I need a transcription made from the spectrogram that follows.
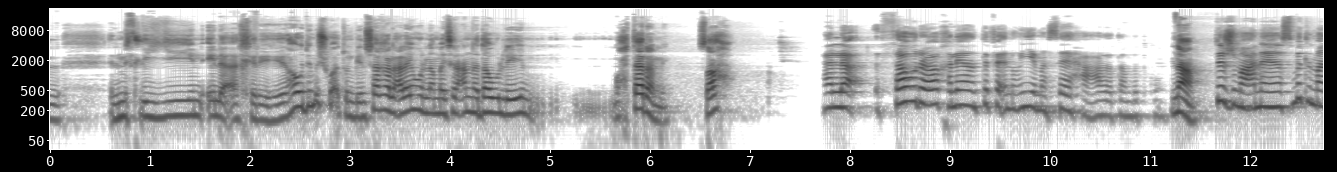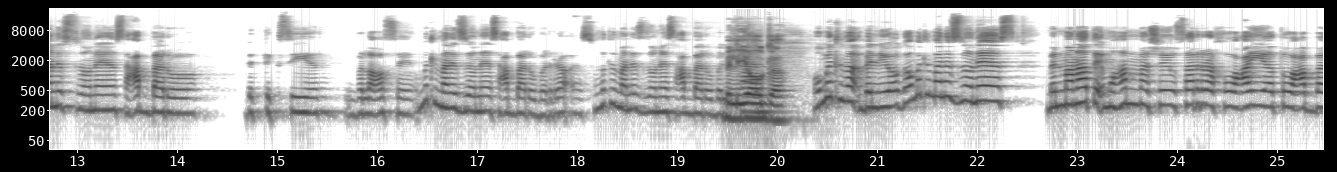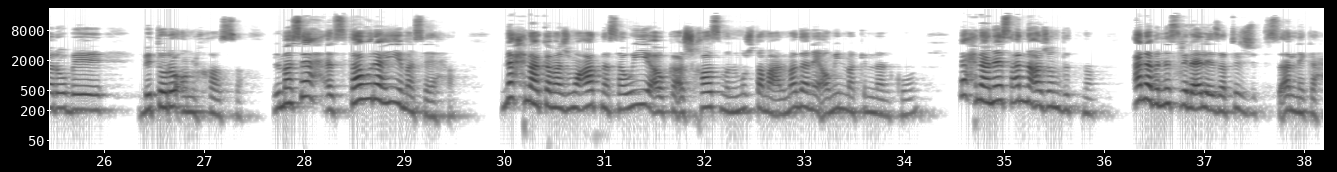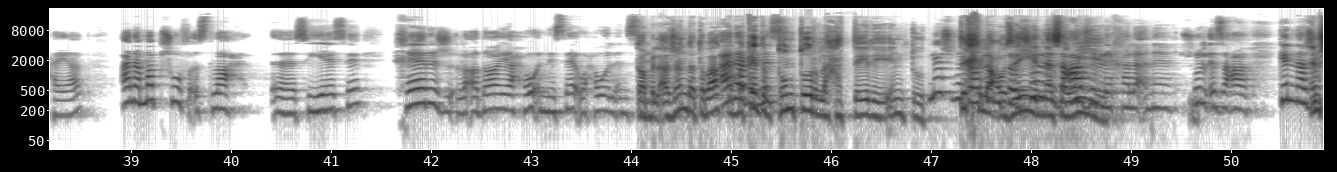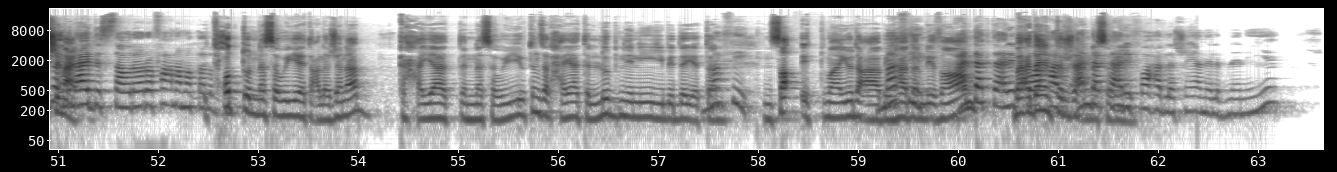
المثليين إلى آخره. هودي مش وقتهم بينشغل عليهم لما يصير عندنا دولة محترمة صح؟ هلأ الثورة خلينا نتفق إنه هي مساحة عادة بتكون. نعم. تجمع ناس مثل ما نزلوا ناس عبروا بالتكسير وبالعصي ومثل ما نزلوا ناس عبروا بالرقص ومثل ما نزلوا ناس عبروا باليوغا. ومثل ما باليوغا ومثل ما نزلوا ناس من مناطق مهمشة وصرخوا وعيطوا وعبروا بطرقهم الخاصة. المساحة الثورة هي مساحة. نحن كمجموعات نسوية أو كأشخاص من المجتمع المدني أو مين ما كنا نكون نحن ناس عنا أجندتنا. أنا بالنسبة لي إذا بتيجي بتسألني كحياة أنا ما بشوف إصلاح آه، سياسي خارج القضايا حقوق النساء وحقوق الإنسان. طب الأجندة تبعكم ما كانت بتنطر لحتى لي أنتم تخلعوا زي النسويه شو الإزعاج اللي خلقناه؟ شو الإزعاج؟ كنا جزء من هيدي الثورة ورفعنا مطالبنا تحطوا النسويات على جنب كحياة النسوية وتنزل حياة اللبنانية بداية. ما فيك. نسقط ما يدعى ما بهذا فيك. النظام. عندك تعريف بعدين واحد ترجع عندك النسوية. تعريف واحد لشو يعني لبنانية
